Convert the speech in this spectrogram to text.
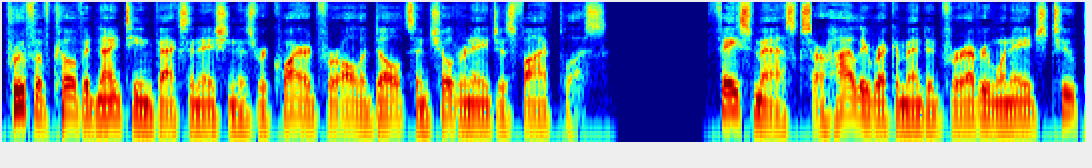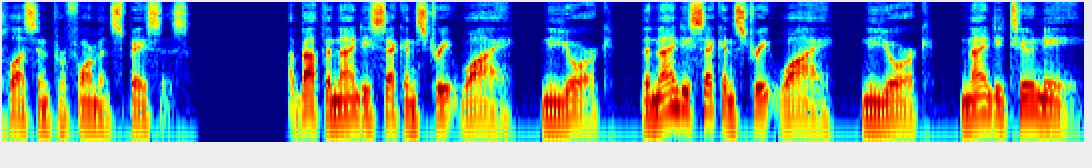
Proof of COVID 19 vaccination is required for all adults and children ages 5 plus. Face masks are highly recommended for everyone age 2 plus in performance spaces. About the 92nd Street Y, New York, the 92nd Street Y, New York, 92NY,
